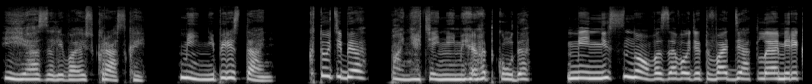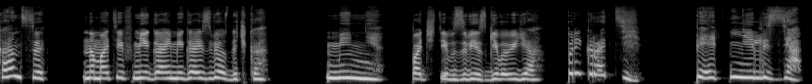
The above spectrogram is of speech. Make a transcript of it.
Я заливаюсь краской. «Минни, перестань! Кто тебя...» «Понятия не имею откуда!» Минни снова заводят водятлы американцы на мотив «Мигай-мигай, звездочка. «Минни!» — почти взвизгиваю я. «Прекрати! Петь нельзя!»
